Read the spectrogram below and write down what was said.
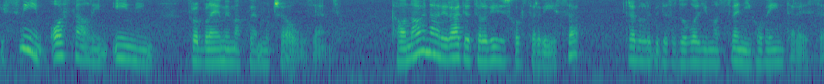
i svim ostalim inim problemima koje muče ovu zemlju. Kao novinari radio-televizijskog servisa trebali bi da zadovoljimo sve njihove interese.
